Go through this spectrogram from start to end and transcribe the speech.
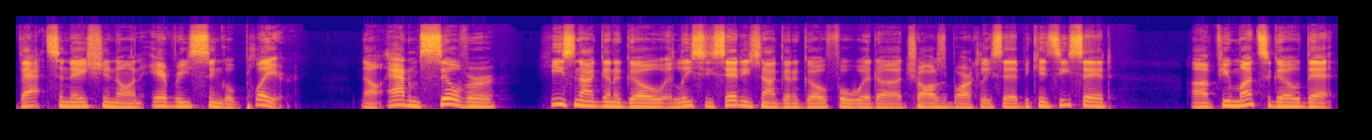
vaccination on every single player? Now, Adam Silver, he's not going to go, at least he said he's not going to go for what uh, Charles Barkley said, because he said uh, a few months ago that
